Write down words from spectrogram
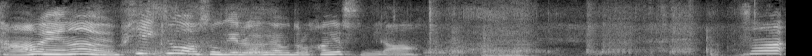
다음에는 피규어 소개를 해보도록 하겠습니다. 자,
